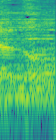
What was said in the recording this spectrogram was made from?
La mia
